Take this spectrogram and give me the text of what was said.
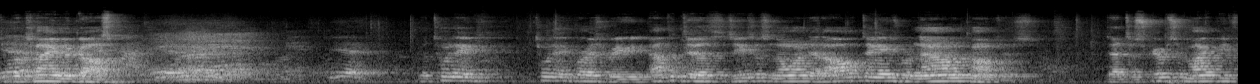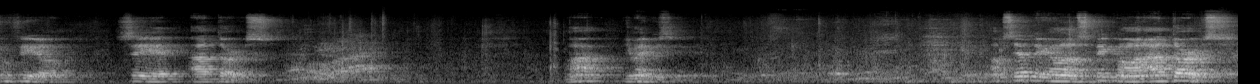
to proclaim the gospel. Yeah. The 28th, 28th verse reads, After this, Jesus, knowing that all things were now accomplished, that the scripture might be fulfilled, said, I thirst. My, you may be seated. I'm simply going to speak on I thirst.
